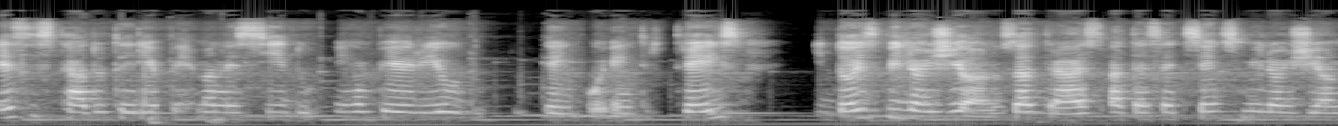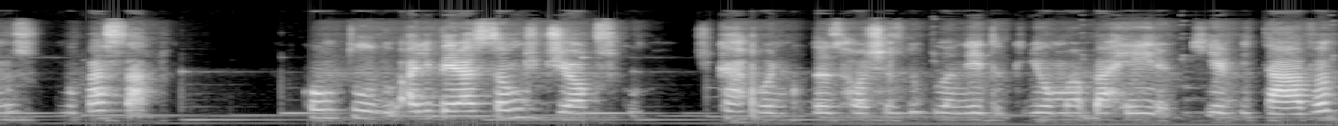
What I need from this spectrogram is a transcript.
Esse estado teria permanecido em um período do tempo entre 3 e 2 bilhões de anos atrás até 700 milhões de anos no passado. Contudo, a liberação de dióxido de carbônico das rochas do planeta criou uma barreira que evitava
